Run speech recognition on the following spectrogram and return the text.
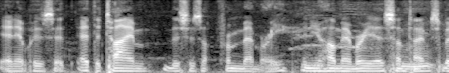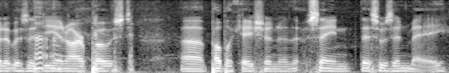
and it was at, at the time. This is from memory, and you know how memory is sometimes. But it was a DNR post uh, publication, and it was saying this was in May,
